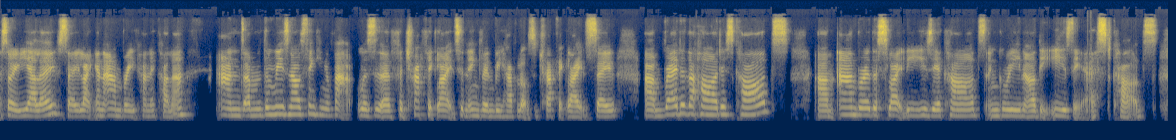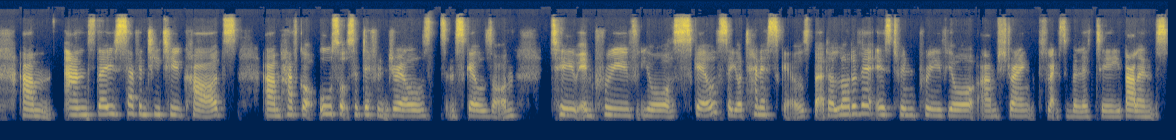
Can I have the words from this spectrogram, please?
Sorry, yellow. So like an ambery kind of color. And um, the reason I was thinking of that was uh, for traffic lights in England, we have lots of traffic lights. So um, red are the hardest cards, um, amber are the slightly easier cards, and green are the easiest cards. Um, and those 72 cards um, have got all sorts of different drills and skills on to improve your skills, so your tennis skills, but a lot of it is to improve your um, strength, flexibility, balance,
